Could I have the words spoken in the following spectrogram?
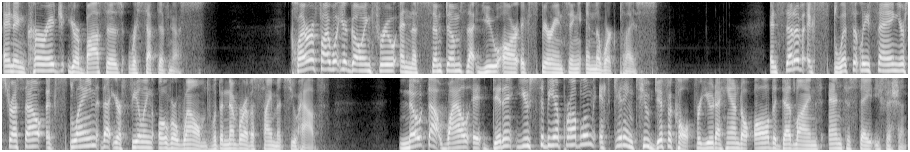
and encourage your boss's receptiveness. Clarify what you're going through and the symptoms that you are experiencing in the workplace. Instead of explicitly saying you're stressed out, explain that you're feeling overwhelmed with the number of assignments you have. Note that while it didn't used to be a problem, it's getting too difficult for you to handle all the deadlines and to stay efficient.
